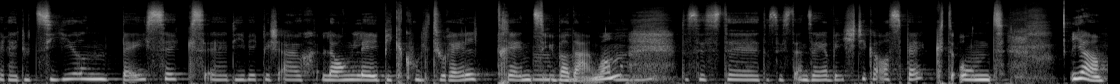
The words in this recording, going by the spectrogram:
reduzieren, Basics, äh, die wirklich auch langlebig kulturell Trends mhm. überdauern. Mhm. Das, ist, äh, das ist ein sehr wichtiger Aspekt und ja,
